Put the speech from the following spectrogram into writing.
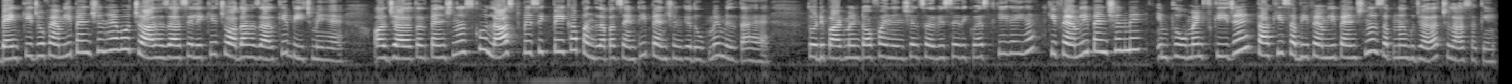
बैंक की जो फैमिली पेंशन है, वो चार हज़ार से लेकर चौदह हज़ार के बीच में है और ज़्यादातर पेंशनर्स को लास्ट बेसिक पे का पंद्रह परसेंट ही पेंशन के रूप में मिलता है। तो डिपार्टमेंट ऑफ़ फाइनेंशियल सर्विस से रिक्वेस्ट की गई है कि फैमिली पेंशन में इम्प्रूवमेंट्स की जाएँ ताकि सभी फैमिली पेंशनर्स अपना गुजारा चला सकें।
